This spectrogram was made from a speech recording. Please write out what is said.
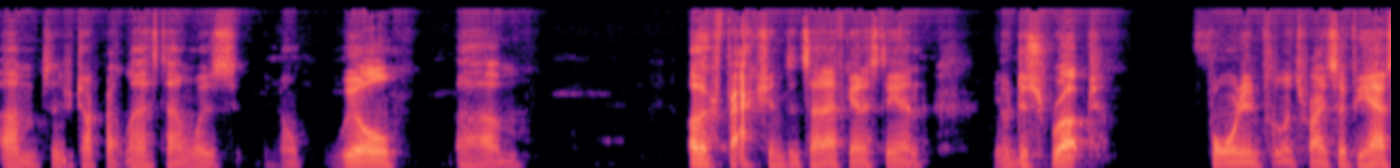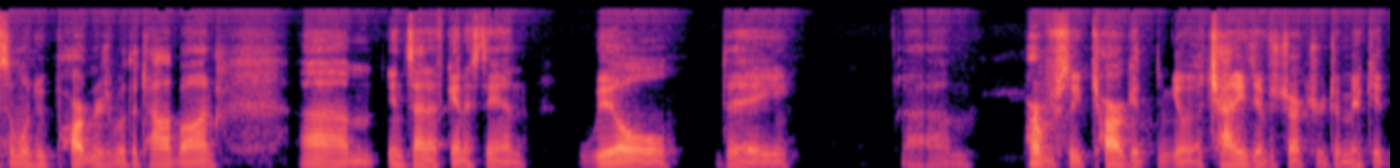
um, since we talked about last time was you know will um, other factions inside Afghanistan you know disrupt foreign influence right so if you have someone who partners with the Taliban um, inside Afghanistan will they um, purposely target you know a Chinese infrastructure to make it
